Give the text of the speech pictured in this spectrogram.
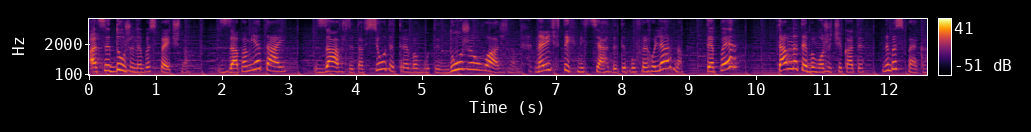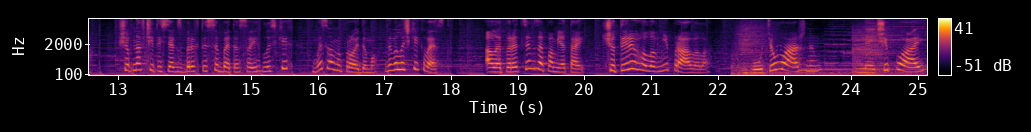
А це дуже небезпечно. Запам'ятай, завжди та всюди треба бути дуже уважним. Навіть в тих місцях, де ти був регулярно, тепер там на тебе може чекати небезпека. Щоб навчитися, як зберегти себе та своїх близьких, ми з вами пройдемо невеличкий квест. Але перед цим запам'ятай чотири головні правила: будь уважним, не чіпай,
